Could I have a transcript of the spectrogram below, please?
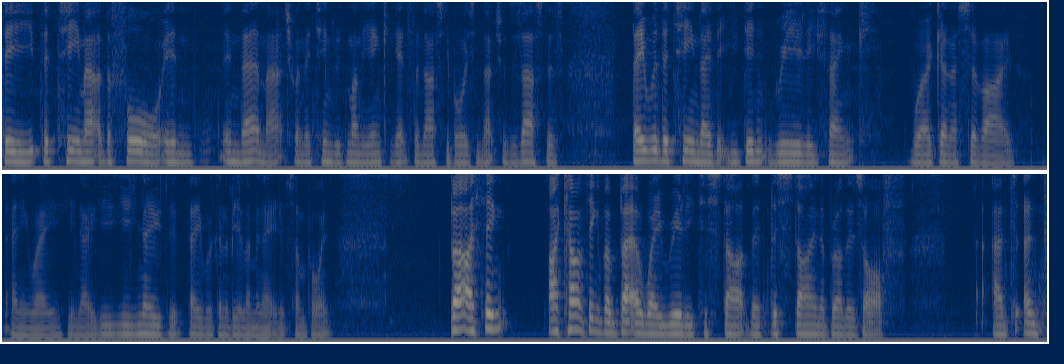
the the team out of the four in in their match when they teamed with Money Inc against the Nasty Boys and Natural Disasters. They were the team there that you didn't really think were going to survive anyway. You know, you, you know that they were going to be eliminated at some point. But I think I can't think of a better way really to start the, the Steiner brothers off, and and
